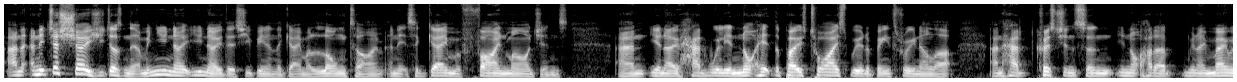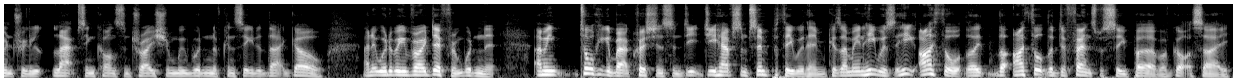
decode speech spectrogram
And and it just shows you, doesn't it? I mean, you know, you know this. You've been in the game a long time, and it's a game of fine margins. And, you know, had William not hit the post twice, we would have been 3 0 up. And had Christensen not had a you know momentary lapse in concentration, we wouldn't have conceded that goal. And it would have been very different, wouldn't it? I mean, talking about Christensen, do, do you have some sympathy with him? Because I mean, he was he. I thought the, the I thought the defence was superb. I've got to say.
